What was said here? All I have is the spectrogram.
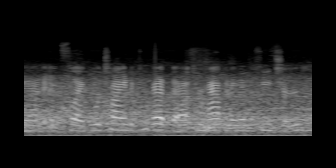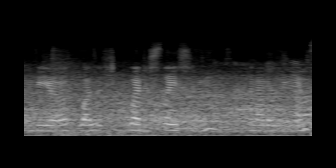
And it's like we're trying to prevent that from happening in the future via legis- legislation and other means.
